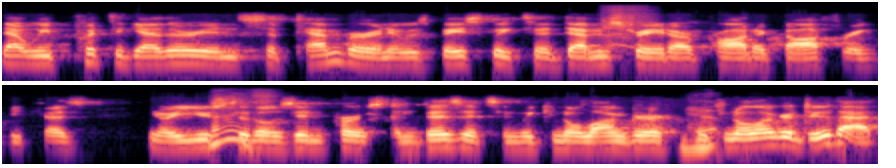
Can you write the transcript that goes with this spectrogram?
that we put together in September. And it was basically to demonstrate our product offering because you know used nice. to those in-person visits and we can no longer yep. we can no longer do that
